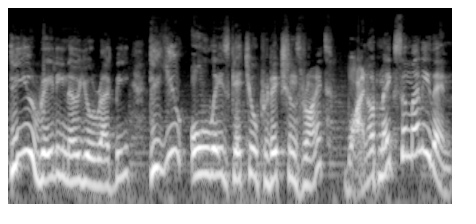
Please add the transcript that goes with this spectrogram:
Do you really know your rugby? Do you always get your predictions right? Why not make some money then?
